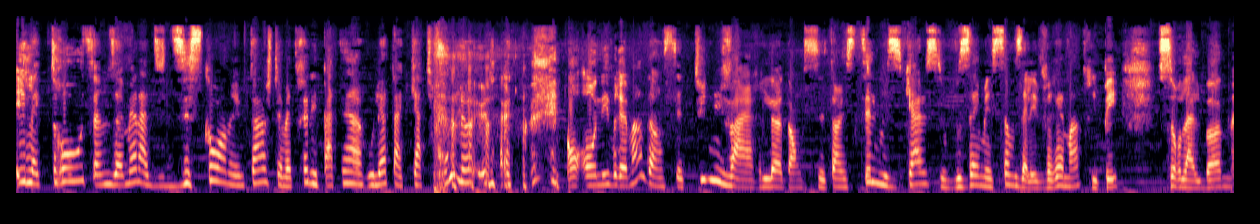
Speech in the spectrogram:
électro. Ça nous amène à du disco en même temps. Je te mettrais des patins à roulettes à quatre roues. On, on, est vraiment dans cet univers-là. Donc, c'est un style musical. Si vous aimez ça, vous allez vraiment triper sur l'album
